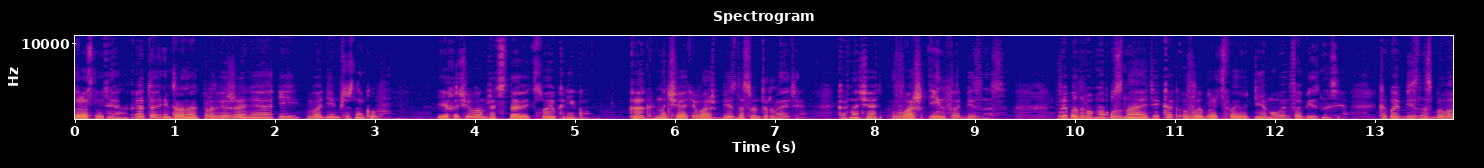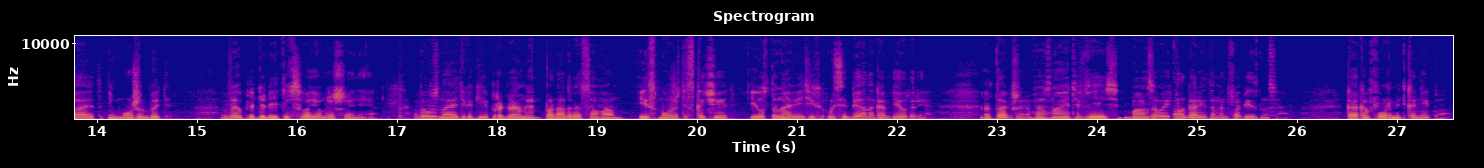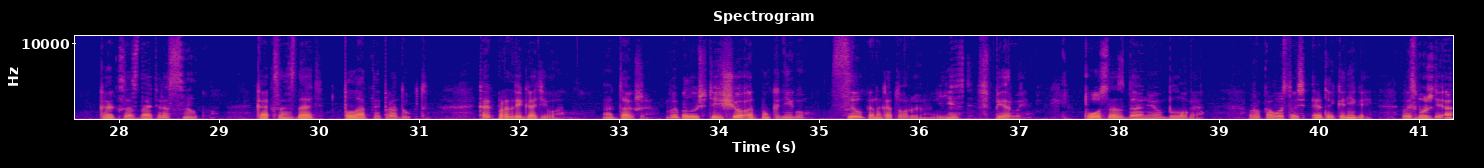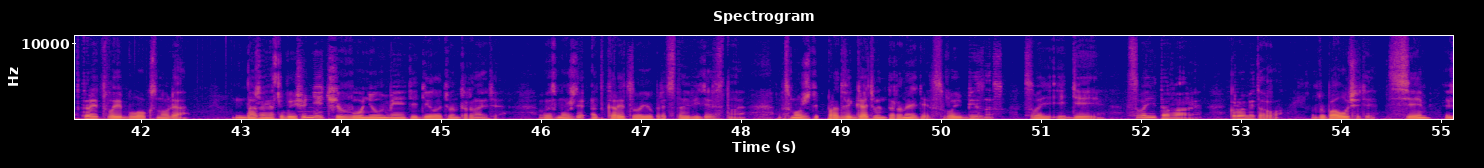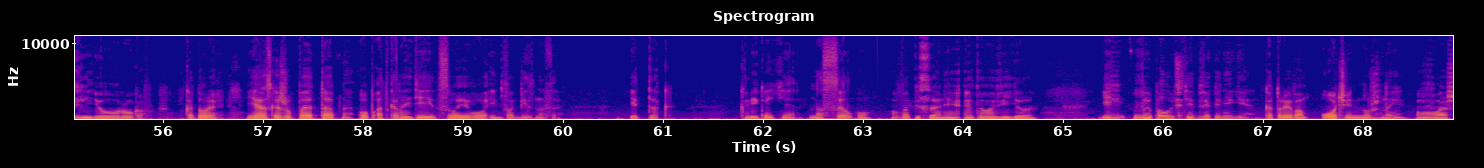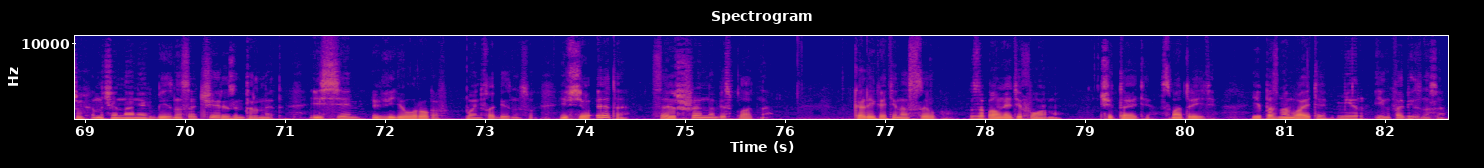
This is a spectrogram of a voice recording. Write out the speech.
Здравствуйте, это интернет-продвижение и Вадим Чесноков. Я хочу вам представить свою книгу «Как начать ваш бизнес в интернете», «Как начать ваш инфобизнес». Вы подробно узнаете, как выбрать свою тему в инфобизнесе, какой бизнес бывает и может быть. Вы определите в своем решении. Вы узнаете, какие программы понадобятся вам и сможете скачать и установить их у себя на компьютере. А также вы узнаете весь базовый алгоритм инфобизнеса. Как оформить книгу, как создать рассылку, как создать платный продукт, как продвигать его. А также вы получите еще одну книгу, ссылка на которую есть в первой, по созданию блога. Руководствуясь этой книгой, вы сможете открыть свой блог с нуля. Даже если вы еще ничего не умеете делать в интернете, вы сможете открыть свое представительство, вы сможете продвигать в интернете свой бизнес, свои идеи, свои товары. Кроме того, вы получите 7 видеоуроков, в которых я расскажу поэтапно об открытии своего инфобизнеса. Итак, кликайте на ссылку в описании этого видео, и вы получите две книги, которые вам очень нужны в ваших начинаниях бизнеса через интернет, и 7 видеоуроков по инфобизнесу. И все это совершенно бесплатно. Кликайте на ссылку, заполняйте форму, читайте, смотрите и познавайте мир инфобизнеса.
